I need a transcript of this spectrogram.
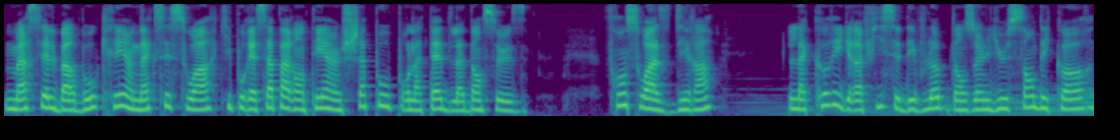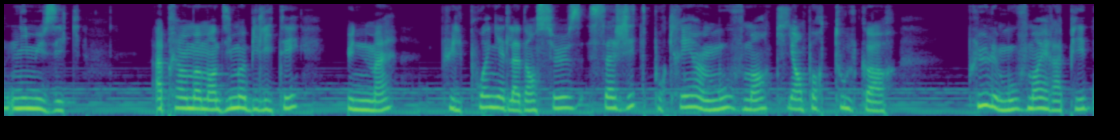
Marcel Barbeau crée un accessoire qui pourrait s'apparenter à un chapeau pour la tête de la danseuse. Françoise dira La chorégraphie se développe dans un lieu sans décor ni musique. Après un moment d'immobilité, une main, puis le poignet de la danseuse s'agite pour créer un mouvement qui emporte tout le corps. Plus le mouvement est rapide,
